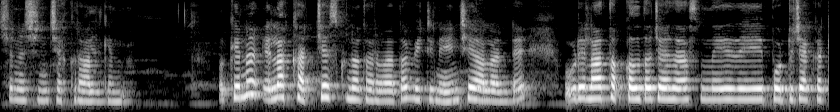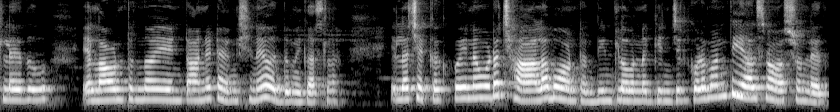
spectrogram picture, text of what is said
చిన్న చిన్న చక్రాల కింద. ఓకేనా? ఇలా కట్ చేసుకున్న తర్వాత వీటిని ఏం చేయాలంటే ఇప్పుడు ఇలా తొక్కలతో చేసేస్తుంది ఇది పొట్టు చెక్కట్లేదు ఎలా ఉంటుందో ఏంటో అనే టెన్షనే వద్దు మీకు అసలు. ఇలా చెక్కకపోయినా కూడా చాలా బాగుంటుంది. దీంట్లో ఉన్న గింజలు కూడా మనం తీయాల్సిన అవసరం లేదు.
